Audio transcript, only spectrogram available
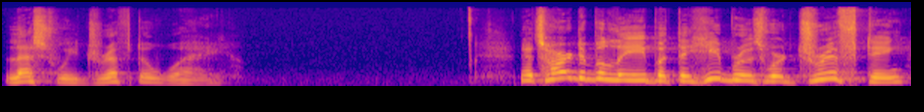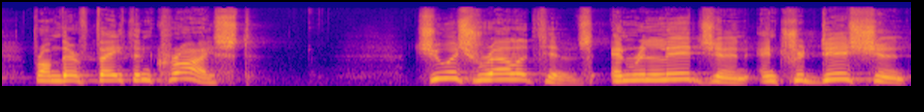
lest we drift away. Now, it's hard to believe, but the Hebrews were drifting from their faith in Christ. Jewish relatives and religion and tradition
